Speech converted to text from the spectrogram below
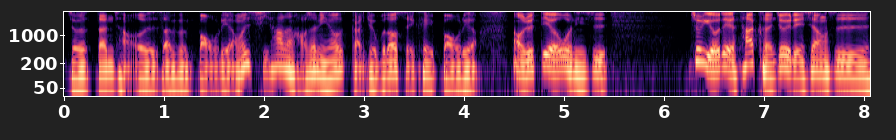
就单场二十三分爆量，而且其他人好像你又感觉不到谁可以爆量。那我觉得第二个问题是，就有点他可能就有点像是，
